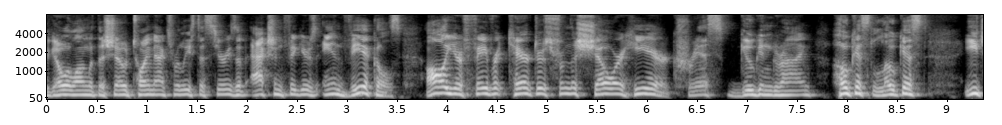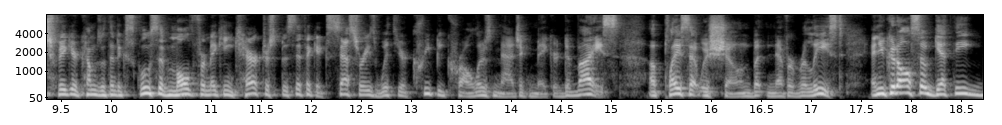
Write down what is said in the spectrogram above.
To go along with the show, Toymax released a series of action figures and vehicles. All your favorite characters from the show are here Chris, Guggengrime, Hocus Locust. Each figure comes with an exclusive mold for making character specific accessories with your Creepy Crawler's Magic Maker device. A playset was shown but never released. And you could also get the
